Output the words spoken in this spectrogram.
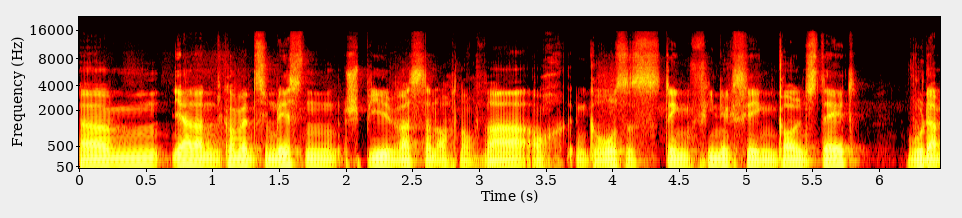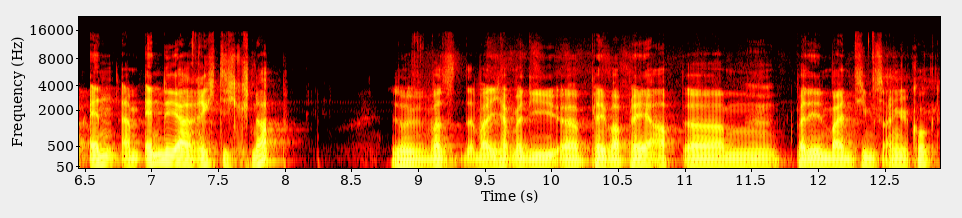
Ähm, ja, dann kommen wir zum nächsten Spiel, was dann auch noch war. Auch ein großes Ding, Phoenix gegen Golden State. Wurde am Ende, am Ende ja richtig knapp. So, was, weil ich habe mir die äh, Play-by-Play-Up ähm, bei den beiden Teams angeguckt.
